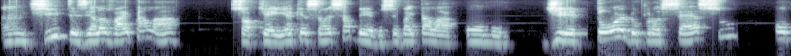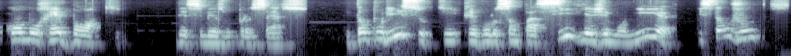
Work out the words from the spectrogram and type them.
a antítese ela vai estar tá lá. Só que aí a questão é saber, você vai estar tá lá como diretor do processo ou como reboque desse mesmo processo. Então, por isso que revolução passiva e hegemonia estão juntas.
